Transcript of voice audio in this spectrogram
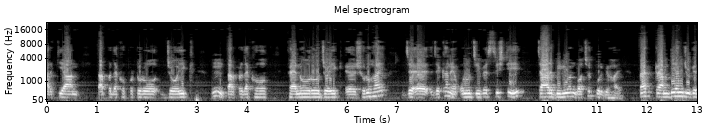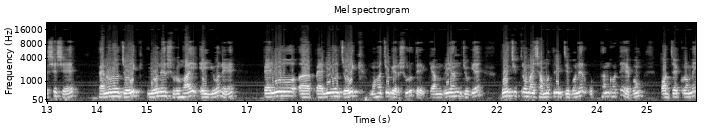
আর্কিয়ান, তারপরে দেখো প্রোটোরোজোইক হুম, তারপরে দেখো ফ্যানোরোজোইক শুরু হয় যেখানে অণুজীবের সৃষ্টি চার বিলিয়ন বছর পূর্বে হয়। প্রাক ক্রাম্বিয়ান যুগের শেষে ফ্যানোরোজোইক ইয়নের শুরু হয়। এই ইয়নে প্যালিও প্যালিওজোইক মহাযুগের শুরুতে ক্যাম্ব্রিয়ান যুগে বৈচিত্র্যময় সামুদ্রিক জীবনের উত্থান ঘটে এবং পর্যায়ক্রমে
